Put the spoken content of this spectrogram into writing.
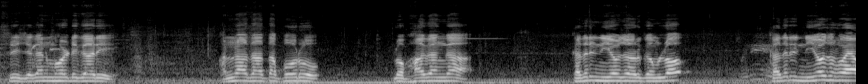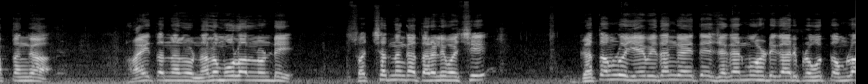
శ్రీ జగన్మోహన్ రెడ్డి గారి అన్నదాత పోరులో భాగంగా కదిరి నియోజకవర్గంలో కదిరి నియోజకవర్గ వ్యాప్తంగా రైతన్నలు నలుమూలల నుండి స్వచ్ఛందంగా తరలివచ్చి గతంలో ఏ విధంగా అయితే జగన్మోహన్ రెడ్డి గారి ప్రభుత్వంలో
